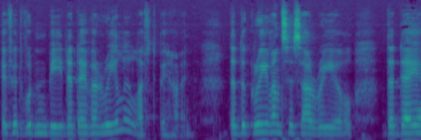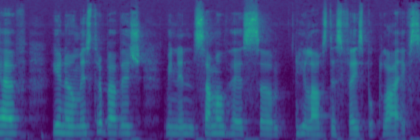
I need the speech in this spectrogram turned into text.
if it wouldn't be that they were really left behind, that the grievances are real, that they have, you know, Mr. Babiš, I mean, in some of his, um, he loves this Facebook Lives,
